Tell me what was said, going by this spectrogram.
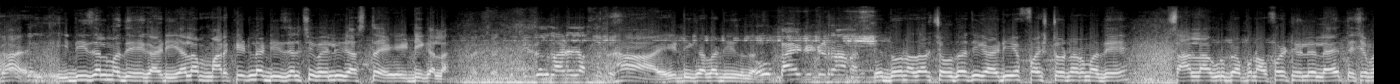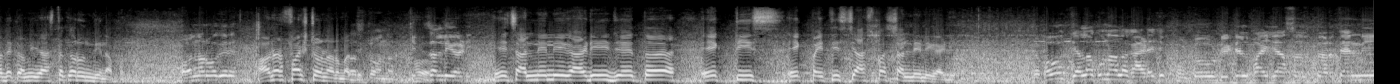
हा डिझेल मध्ये हे गाडी. याला मार्केटला डिझेलची व्हॅल्यू जास्त आहे एटिकाला डिझेल गाड्या जास्त. हा एटिकाला डिझेल हो काय डिटेल राहणार? हे दोन हजार चौदाची गाडी आहे फर्स्ट ओनरमध्ये सहा लाख रुपये आपण ऑफर ठेवलेला आहे त्याच्यामध्ये कमी जास्त करून देईन आपण. ऑनर वगैरे? ऑनर फर्स्ट फर्स्ट ऑनर किती हो. चालली गाडी? हे चाललेली गाडी जे तर एक तीस एक पैतीसच्या आसपास चाललेली गाडी. तर भाऊ ज्याला कुणाला गाड्याचे फोटो डिटेल पाहिजे असेल तर त्यांनी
